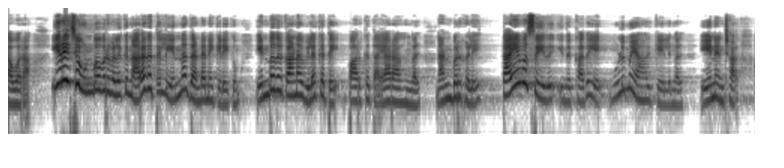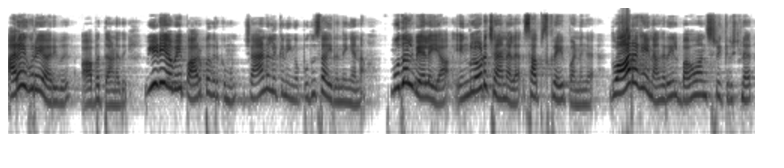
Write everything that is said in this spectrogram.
தவறா? இறைச்சி உண்பவர்களுக்கு நரகத்தில் என்ன தண்டனை கிடைக்கும்? என்பதற்கான விளக்கத்தை பார்க்க தயாராகுங்கள். நண்பர்களே தயவு செய்து இந்த கதையை முழுமையாக கேளுங்கள். ஏனென்றால் அரைகுறை அறிவு ஆபத்தானது. வீடியோவை பார்ப்பதற்கு முன் சேனலுக்கு நீங்கள் புதுசாக இருந்தீங்கன்னா முதல் வேலையா எங்களோட சேனலை சப்ஸ்கிரைப் பண்ணுங்க. துவாரகை நகரில் பகவான் ஸ்ரீ கிருஷ்ணர்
